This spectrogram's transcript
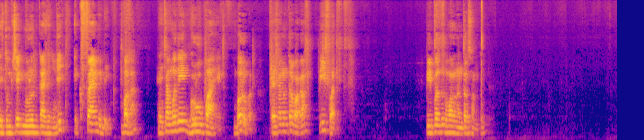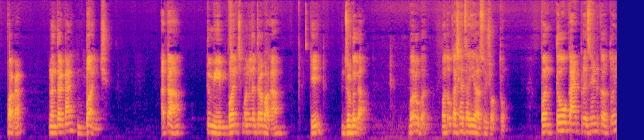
हे तुमची एक मिळून काय झालेली? एक फॅमिली बघा. ह्याच्यामध्ये ग्रुप आहे. बरोबर. त्याच्यानंतर बघा पीपल पीपल तुम्हाला नंतर सांगतो. बघा नंतर काय? बंच आता तुम्ही बंच म्हणलं तर बघा की जुडगा. बरोबर. मग तो कशाचाही असू शकतो. पण तो काय प्रेझेंट करतोय?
